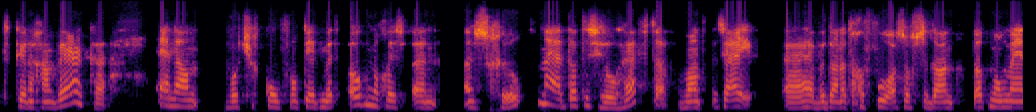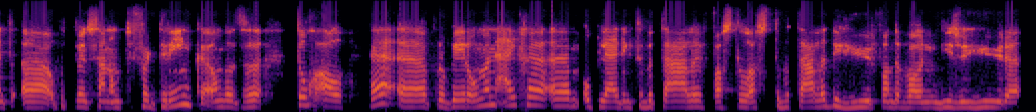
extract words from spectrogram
te kunnen gaan werken. En dan word je geconfronteerd met ook nog eens een, een schuld. Nou ja, dat is heel heftig, want zij uh, hebben dan het gevoel alsof ze dan dat moment op het punt staan om te verdrinken, omdat ze toch al hè, proberen om hun eigen ehm, opleiding te betalen, vaste lasten te betalen, de huur van de woning die ze huren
